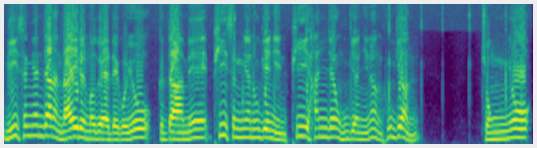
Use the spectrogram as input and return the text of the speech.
미성년자는 나이를 먹어야 되고요. 그 다음에 피성년 후견인, 피한정 후견인은 후견 종료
